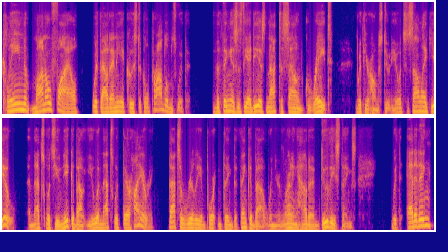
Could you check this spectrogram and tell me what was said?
clean mono file without any acoustical problems with it. The thing is, is the idea is not to sound great with your home studio. It's to sound like you. And that's what's unique about you. And that's what they're hiring. That's a really important thing to think about when you're learning how to do these things. With editing,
